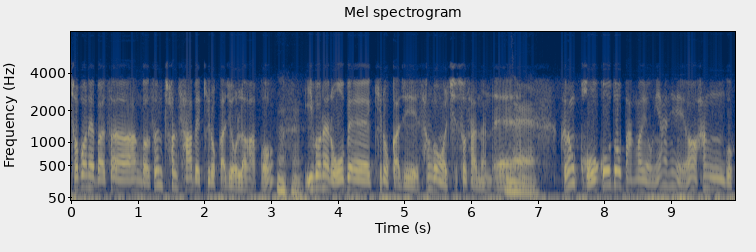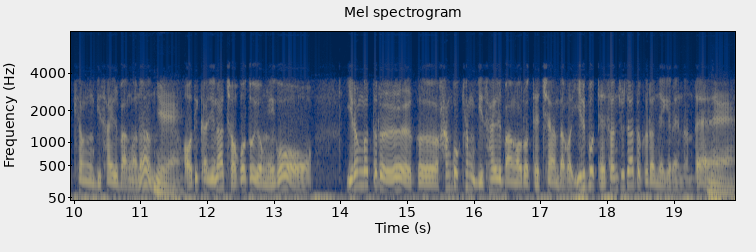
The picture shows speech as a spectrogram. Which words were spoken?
저번에 발사한 것은 1,400km까지 올라갔고 으흠. 이번엔 500km까지 상공을 치솟았는데 네. 그럼 고고도 방어용이 아니에요. 한국형 미사일 방어는 예. 어디까지나 저고도용이고 이런 것들을 그 한국형 미사일 방어로 대체한다고 일부 대선 주자도 그런 얘기를 했는데 네.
